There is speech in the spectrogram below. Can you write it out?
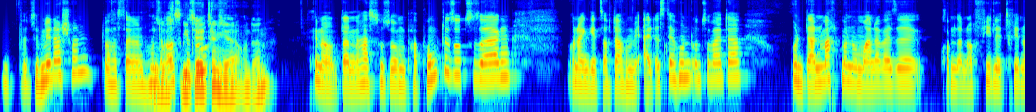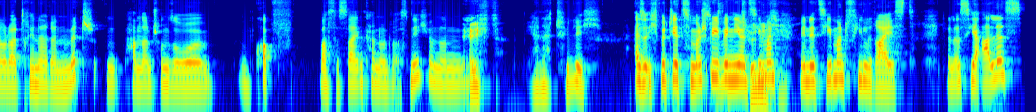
Sind wir da schon? Du hast deinen da? Hund Also ausgesucht. Speeddating, ja, und dann? Genau, dann hast du so ein paar Punkte sozusagen. Und dann geht es auch darum, wie alt ist der Hund und so weiter. Und dann macht man normalerweise, kommen dann auch viele Trainer oder Trainerinnen mit und haben dann schon so im Kopf, was es sein kann und was nicht. Und dann, Echt? ja, natürlich. Also ich würde jetzt zum Beispiel, wenn jetzt jemand, wenn jetzt jemand viel reist, dann ist ja alles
